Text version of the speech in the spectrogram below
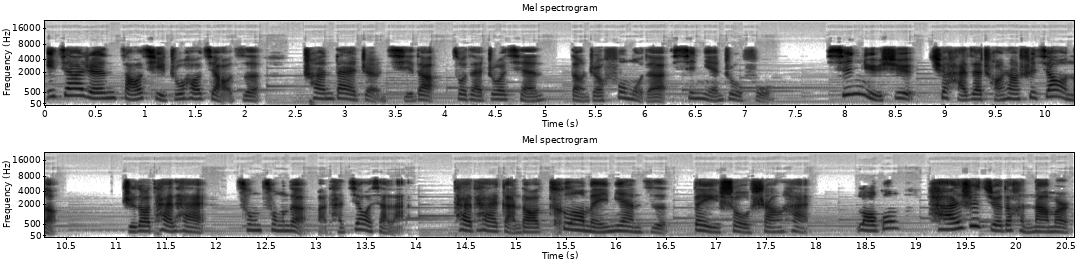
一家人早起煮好饺子，穿戴整齐的坐在桌前，等着父母的新年祝福。新女婿却还在床上睡觉呢，直到太太匆匆的把他叫下来，太太感到特没面子，备受伤害。老公还是觉得很纳闷，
